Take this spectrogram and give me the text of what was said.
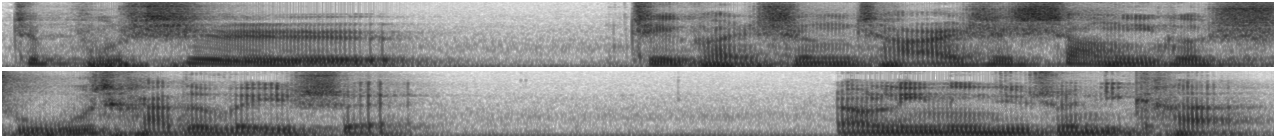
这不是这款生茶，而是上一个熟茶的尾水。然后玲玲就说：“你看，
